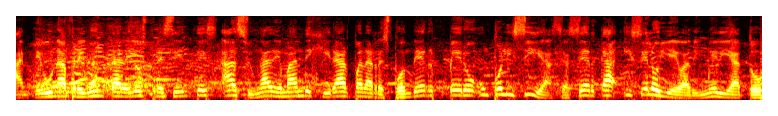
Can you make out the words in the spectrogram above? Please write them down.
Ante una pregunta de los presentes, hace un ademán de girar para responder, pero un policía se acerca y se lo lleva de inmediato.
